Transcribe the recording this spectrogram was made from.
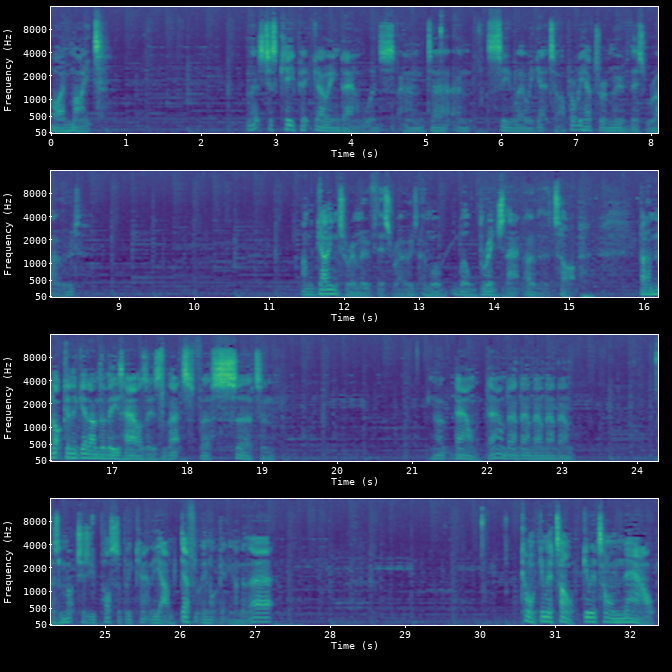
Or I might. Let's just keep it going downwards and uh, and see where we get to. I'll probably have to remove this road. I'm going to remove this road and we'll we'll bridge that over the top. But I'm not going to get under these houses, that's for certain. No, down, down, down, down, down, down, down. As much as you possibly can. Yeah, I'm definitely not getting under there. Come on, give me a tunnel. Give me a tunnel now.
